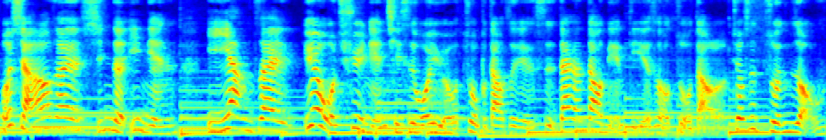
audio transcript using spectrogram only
我想要在新的一年一样在，因为我去年其实我以为我做不到这件事，但是到年底的时候做到了，就是尊荣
